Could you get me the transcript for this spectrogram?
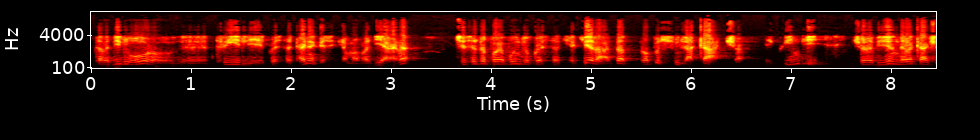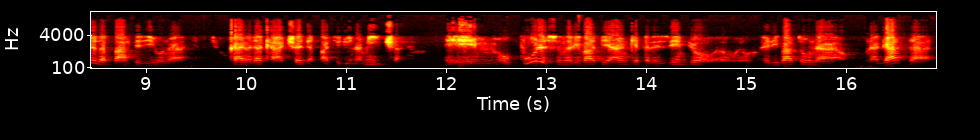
tra di loro, eh, Trilli e questa cagna che si chiamava Diana, c'è stata poi appunto questa chiacchierata proprio sulla caccia e quindi c'è una visione della caccia da parte di una cane da caccia da parte di una miccia. E, ehm, oppure sono arrivati anche, per esempio, è arrivata una, una gatta,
